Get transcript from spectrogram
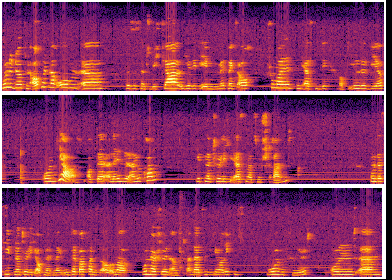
Hunde dürfen auch mit nach oben, äh, das ist natürlich klar. Hier seht ihr eben, wie Mad Max auch schon mal den ersten Blick auf die Insel wirft. Und ja, auf der, an der Insel angekommen, geht es natürlich erstmal zum Strand. Und das liebt natürlich auch Mad Max. Und Pepper fand es auch immer wunderschön am Strand. Da hat sie sich immer richtig wohl gefühlt. Und ähm,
